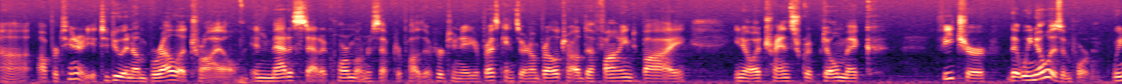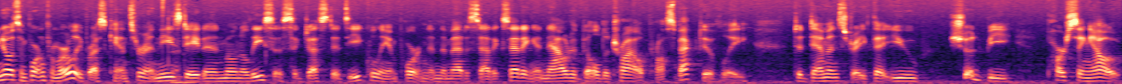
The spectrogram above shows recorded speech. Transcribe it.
uh, opportunity to do an umbrella trial in metastatic hormone receptor positive HER2 negative breast cancer, an umbrella trial defined by, you know, a transcriptomic feature that we know is important. We know it's important from early breast cancer, and these data in MONALEESA suggest it's equally important in the metastatic setting. And now to build a trial prospectively to demonstrate that you should be parsing out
